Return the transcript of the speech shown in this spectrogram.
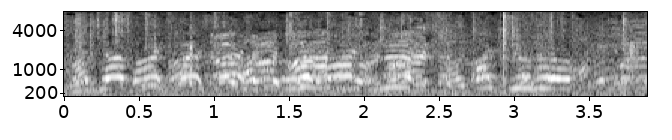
Aç abi, aç, aç, aç, aç, aç, aç şunu. Helal olsun.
